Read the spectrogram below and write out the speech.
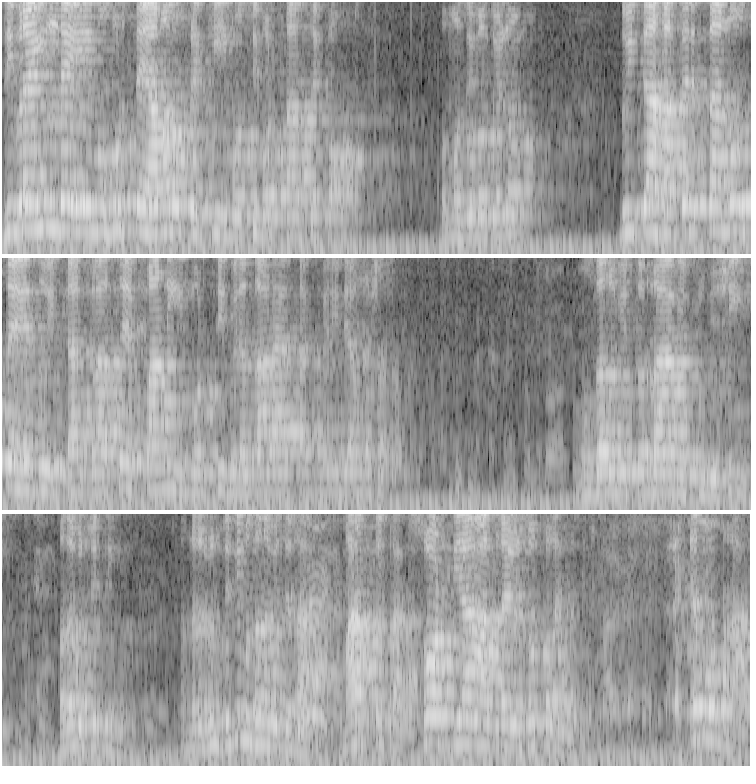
জিব্রাইল রে এই মুহূর্তে আমার উপরে কি মুসিবতটা আছে কম ও মুসিবত হইল, দুইটা হাতের তালুতে দুইটা গ্লাসে পানি ভর্তি করে দাঁড়ায় থাকবেন এটা আমার শাস্তি। মুসানবীর তো রাগ একটু বেশি। কথা বলছেন নি আপনারা শুনছেন যে রাগ? মারাত্মক রাগ। দিয়া আজরাইলে সব এমন রাগ।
